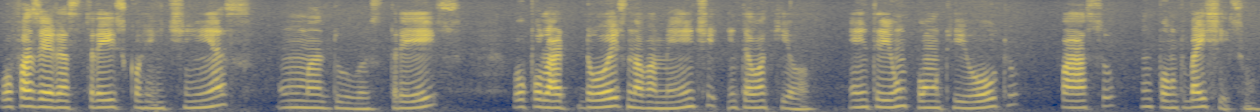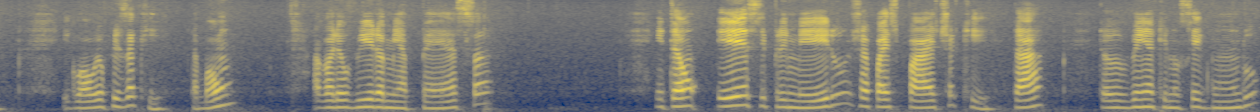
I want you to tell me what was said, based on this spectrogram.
Vou fazer as três correntinhas uma duas três. Vou pular dois novamente. Então aqui ó. Entre um ponto e outro faço um ponto baixíssimo. Igual eu fiz aqui tá bom? Agora eu viro a minha peça. Então esse primeiro já faz parte aqui tá? Então eu venho aqui no segundo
